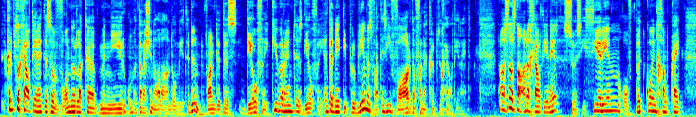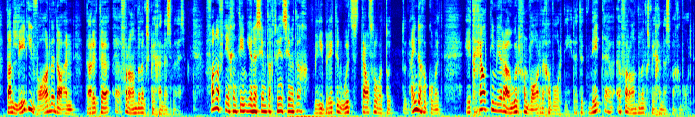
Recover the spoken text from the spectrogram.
Kriptogeldeenheid is 'n wonderlike manier om internasionale handel mee te doen, want dit is deel van die kuberruimte, is deel van die internet. Die probleem is wat is die waarde van 'n kriptogeldeenheid? Nou as ons na ander geldeenhede soos Ethereum of Bitcoin gaan kyk, dan lê die waarde daarin dat dit 'n verhandelingsmeganisme is. Vanaf 1971-72 met die Bretton Woods stelsel wat tot 'n einde gekom het, het geld nie meer 'n houer van waarde geword nie. Dit het net 'n verhandelingsmeganisme geword.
